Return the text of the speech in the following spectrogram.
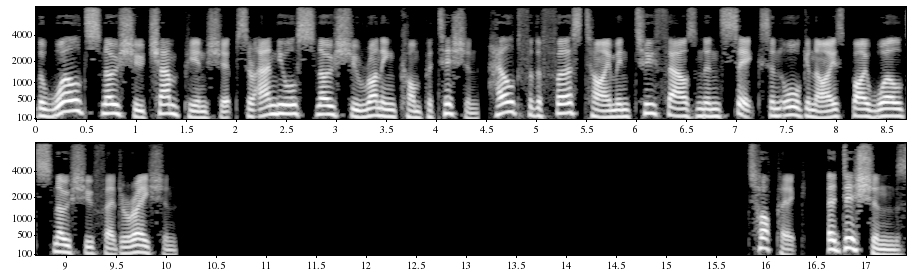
The World Snowshoe Championships are annual snowshoe running competition, held for the first time in 2006 and organized by World Snowshoe Federation. Topic: Editions.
